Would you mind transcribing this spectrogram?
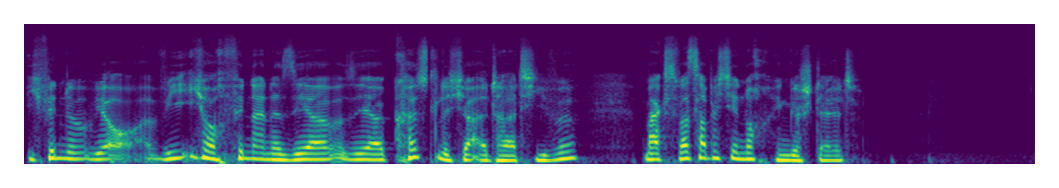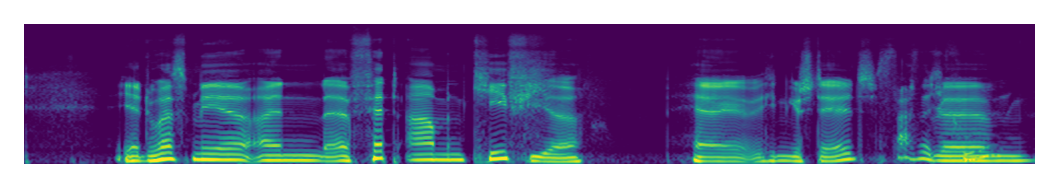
ich finde, wie, auch, wie ich auch finde, eine sehr, sehr köstliche Alternative. Max, was habe ich dir noch hingestellt? Ja, du hast mir einen äh, fettarmen Kefir her hingestellt. Ist das nicht ähm,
